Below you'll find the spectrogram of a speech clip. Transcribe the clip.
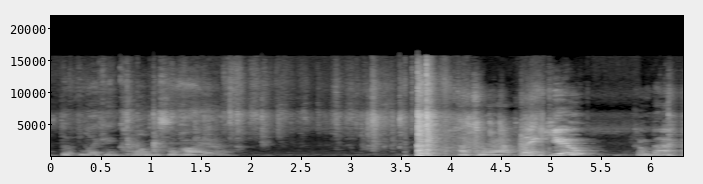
at the Blick in Columbus, Ohio. That's a wrap. Thank you. Come back.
